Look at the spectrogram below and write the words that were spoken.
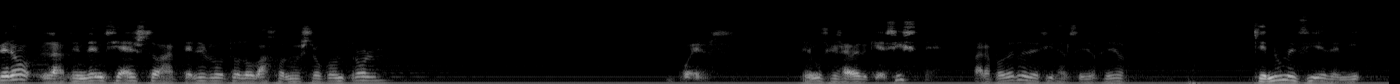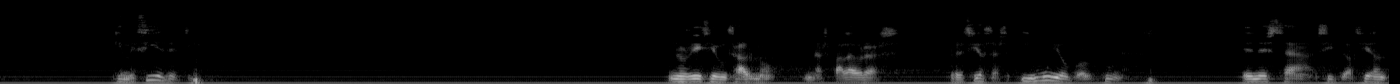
Pero la tendencia a esto, a tenerlo todo bajo nuestro control, pues tenemos que saber que existe para poderle decir al Señor, Señor, que no me fíe de mí, que me fíe de ti. Nos dice un salmo unas palabras preciosas y muy oportunas en esta situación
